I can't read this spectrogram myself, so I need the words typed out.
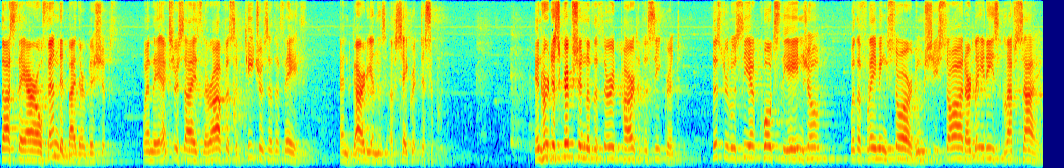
Thus, they are offended by their bishops when they exercise their office of teachers of the faith and guardians of sacred discipline. In her description of the third part of the secret, Sister Lucia quotes the angel with a flaming sword whom she saw at Our Lady's left side.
